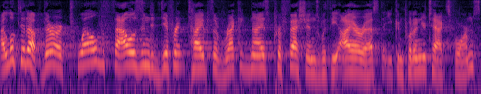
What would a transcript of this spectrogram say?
I looked it up. There are 12,000 different types of recognized professions with the IRS that you can put on your tax forms.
